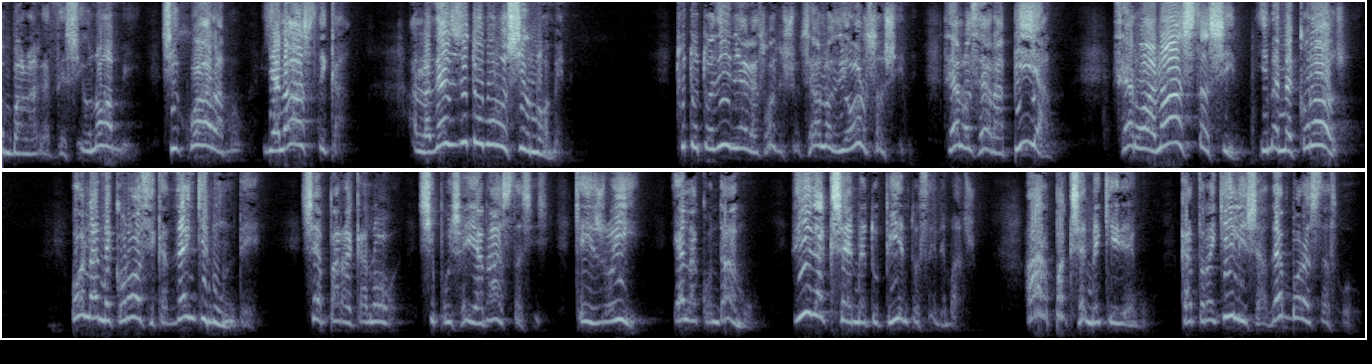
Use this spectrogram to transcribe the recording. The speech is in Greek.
τον Παναγαθέ, συγγνώμη, συγχώρα μου, γελάστηκα. Αλλά δεν ζητώ μόνο συγγνώμη. Τούτο το δίνει αγαθό σου. Θέλω διόρθωση, θέλω θεραπεία, θέλω ανάσταση, είμαι νεκρός. Όλα νεκρώθηκα, δεν κινούνται. Σε παρακαλώ, εσύ που είσαι η Ανάσταση και η ζωή, έλα κοντά μου. Δίδαξε με του ποιήν το θέλημά σου. Άρπαξε με κύριε μου. Κατρακύλησα, δεν μπορώ να σταθώ.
